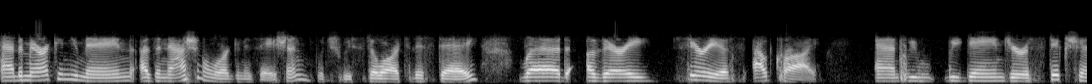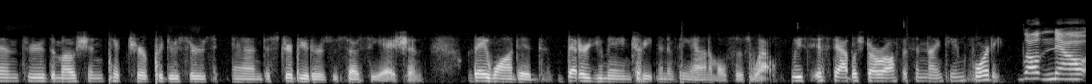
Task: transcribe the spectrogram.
And American Humane, as a national organization, which we still are to this day, led a very serious outcry. And we, we gained jurisdiction through the Motion Picture Producers and Distributors Association. They wanted better humane treatment of the animals as well. We established our office in 1940. Well, now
